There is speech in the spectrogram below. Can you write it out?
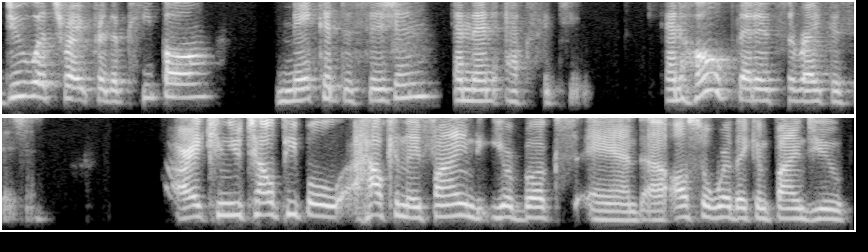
do what's right for the people, make a decision, and then execute and hope that it's the right decision. All right. Can you tell people how can they find your books and uh, also where they can find you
